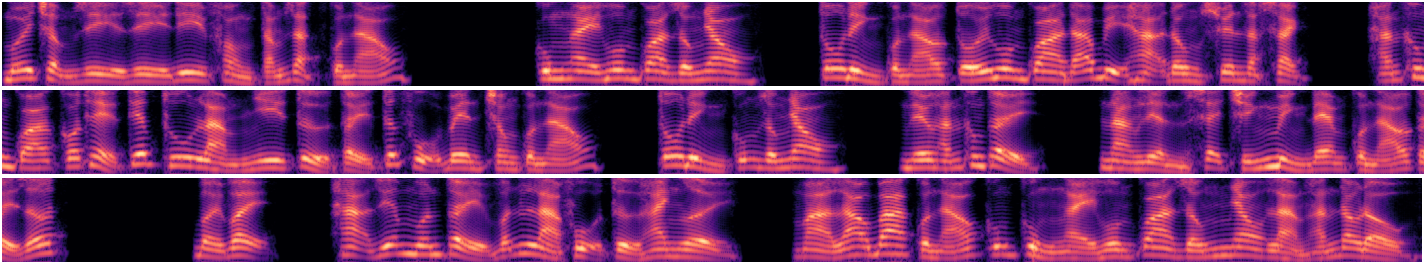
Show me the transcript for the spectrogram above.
mới chậm gì gì đi phòng tắm giặt quần áo. Cùng ngày hôm qua giống nhau, Tô Đình quần áo tối hôm qua đã bị Hạ Đông Xuyên giặt sạch, hắn không quá có thể tiếp thu làm nhi tử tẩy tức phụ bên trong quần áo, Tô Đình cũng giống nhau, nếu hắn không tẩy, nàng liền sẽ chính mình đem quần áo tẩy rớt. Bởi vậy, Hạ Diễm muốn tẩy vẫn là phụ tử hai người, mà lao ba quần áo cũng cùng ngày hôm qua giống nhau làm hắn đau đầu.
